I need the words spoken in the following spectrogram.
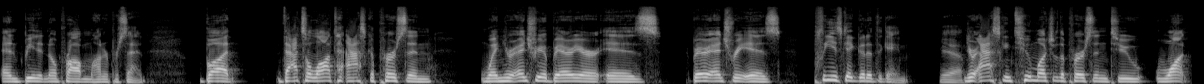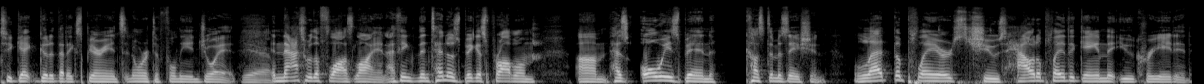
and beat it no problem, hundred percent. But that's a lot to ask a person when your entry barrier is barrier entry is please get good at the game. Yeah. You're asking too much of the person to want to get good at that experience in order to fully enjoy it. Yeah. And that's where the flaws lie in. I think Nintendo's biggest problem um, has always been customization. Let the players choose how to play the game that you created.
